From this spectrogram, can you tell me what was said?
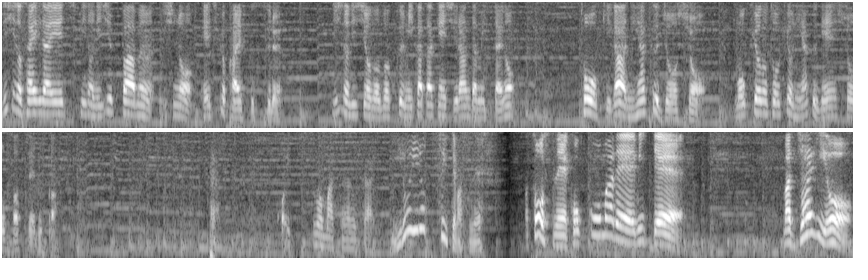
自身の最大 HP の20%分、自身の HP を回復する。自身の自身を除く味方剣士ランダム一体の陶器が200上昇。目標の陶器を200減少させるか。こいつもまたなんか、いろいろついてますね。そうっすね。ここまで見て、まあ、ジャギを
